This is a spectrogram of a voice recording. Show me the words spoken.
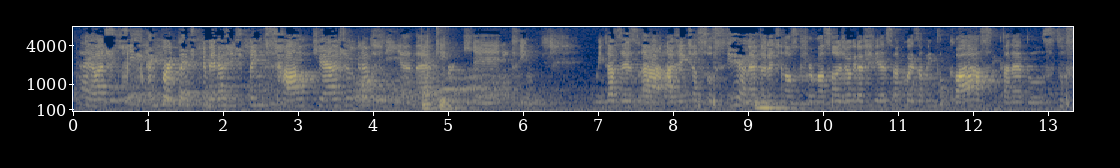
É, eu acho que é importante primeiro a gente pensar o que é a geografia, né? Okay. Porque, enfim, muitas vezes a, a gente associa, né, durante a nossa formação, a geografia essa coisa muito clássica, né, dos, dos,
